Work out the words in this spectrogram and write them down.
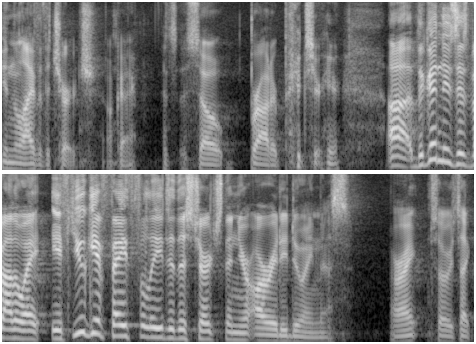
in the life of the church. Okay. It's so broader picture here. Uh, the good news is, by the way, if you give faithfully to this church, then you're already doing this. All right? So it's like,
